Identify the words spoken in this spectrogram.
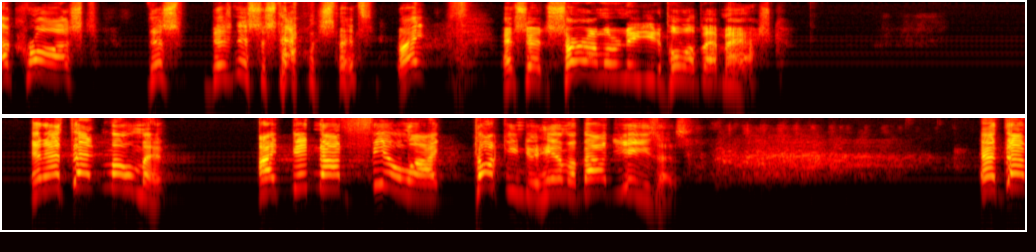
across this business establishment, right? And said, Sir, I'm to need you to pull up that mask. And at that moment, I did not feel like talking to him about Jesus. At that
